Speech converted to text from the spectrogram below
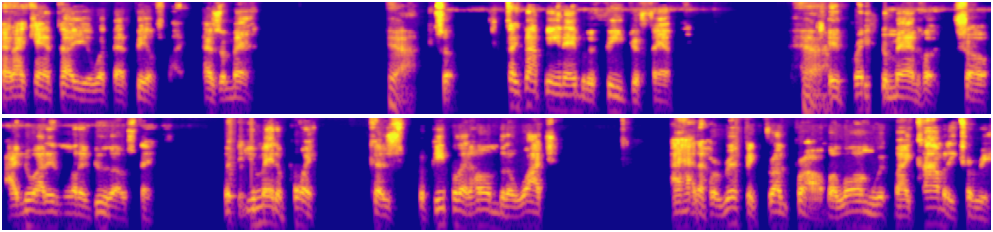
And I can't tell you what that feels like as a man. Yeah. So it's like not being able to feed your family. Yeah. It breaks your manhood. So I knew I didn't want to do those things. But you made a point because the people at home that are watching, I had a horrific drug problem along with my comedy career.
